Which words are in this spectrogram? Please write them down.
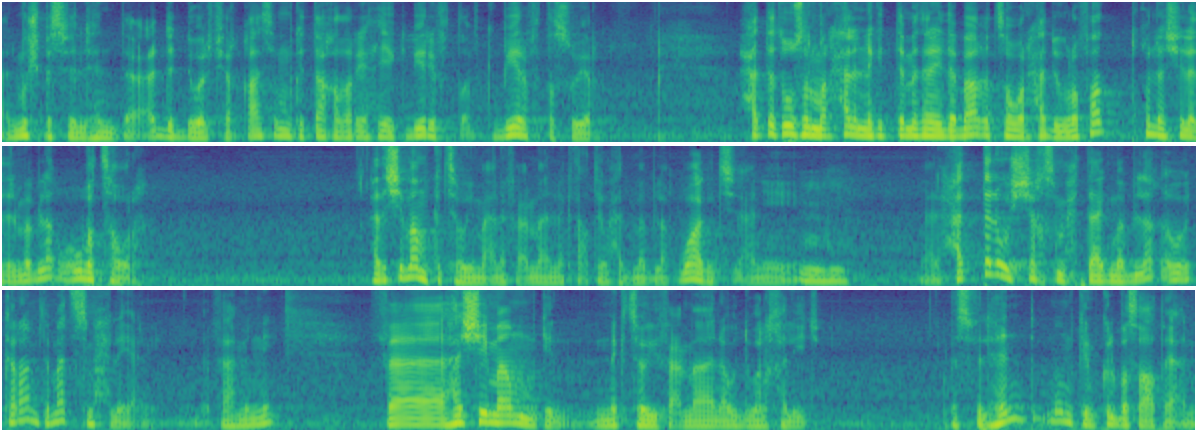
يعني مش بس في الهند عدة دول في شرق آسيا ممكن تاخذ أريحية كبيرة في كبيرة في التصوير حتى توصل مرحلة إنك أنت مثلا إذا باغي تصور حد ورفض تقول له شيل هذا المبلغ وبتصوره هذا الشيء ما ممكن تسويه معنا في عمان إنك تعطي واحد مبلغ واجد يعني. يعني حتى لو الشخص محتاج مبلغ كرامته ما تسمح له يعني فاهمني؟ فهالشيء ما ممكن إنك تسويه في عمان أو دول الخليج. بس في الهند ممكن بكل بساطة يعني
